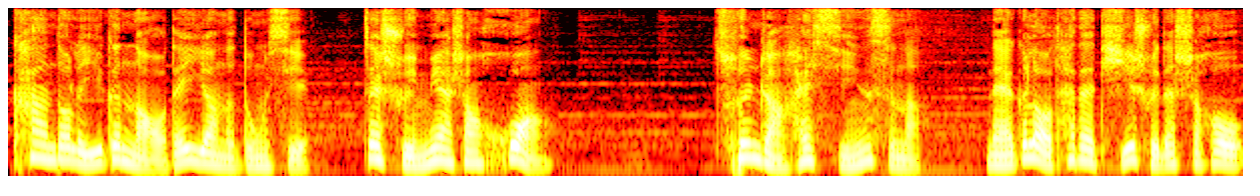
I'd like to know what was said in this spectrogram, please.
看到了一个脑袋一样的东西在水面上晃。村长还寻思呢，哪个老太太提水的时候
